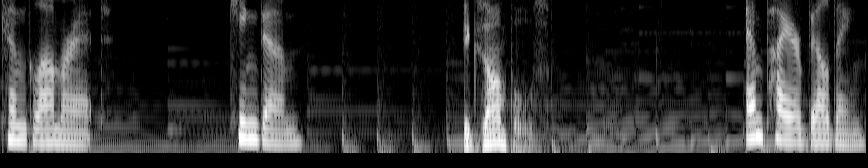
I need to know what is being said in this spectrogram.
Conglomerate. Kingdom. Examples Empire building,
